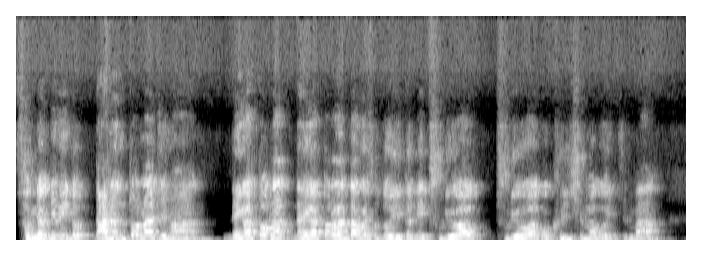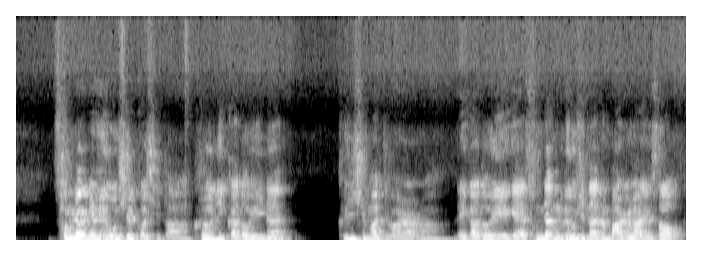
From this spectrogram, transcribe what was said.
성령님이 너- 나는 떠나지만 내가 떠나 내가 떠난다고 해서 너희들이 두려워 두려워하고 근심하고 있지만 성령님이 오실 것이다. 그러니까 너희는 근심하지 말아라. 내가 너희에게 성령님이 오신다는 말을 하여서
